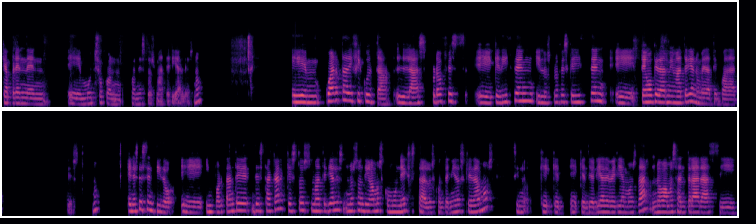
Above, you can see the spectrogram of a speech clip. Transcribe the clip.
que aprenden eh, mucho con, con, estos materiales. ¿no? Em, cuarta dificultad, las profes eh, que dicen y los profes que dicen eh, tengo que dar mi materia, no me da tiempo a dar esto. En este sentido, eh, importante destacar que estos materiales no son, digamos, como un extra a los contenidos que damos, sino que, en teoría deberíamos dar. No vamos a entrar a si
